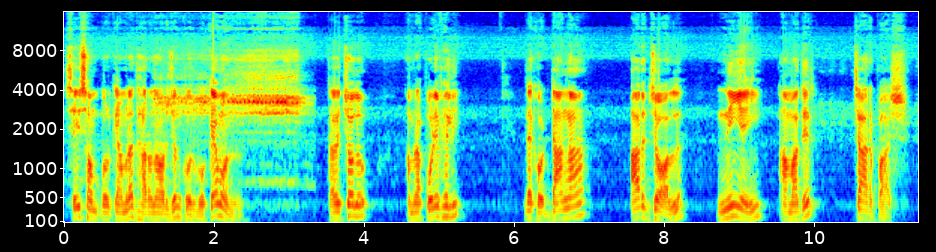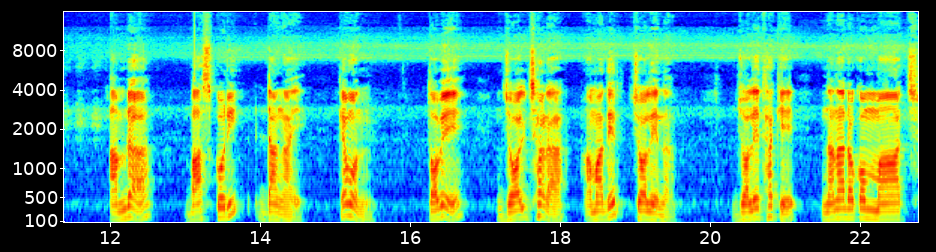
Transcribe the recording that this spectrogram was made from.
সেই সম্পর্কে আমরা ধারণা অর্জন করব। কেমন? তাহলে চলো, আমরা পড়ে ফেলি। দেখো, ডাঙা আর জল নিয়েই আমাদের চারপাশ। আমরা বাস করি ডাঙায়। কেমন? তবে জল ছাড়া আমাদের চলে না। জলে থাকে নানা রকম মাছ,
